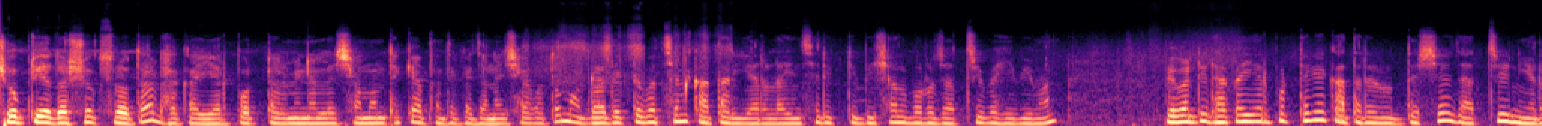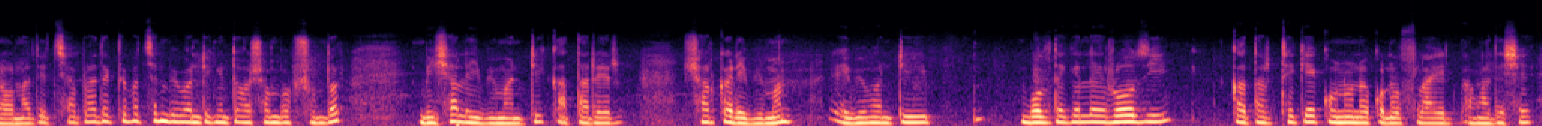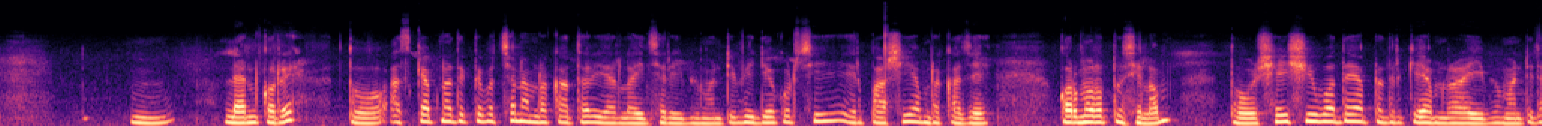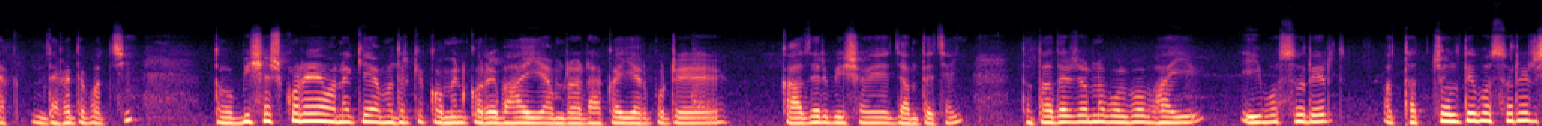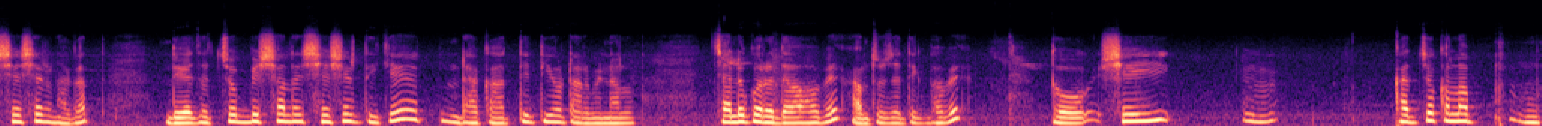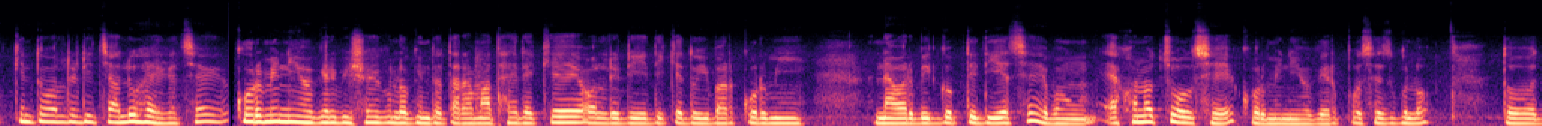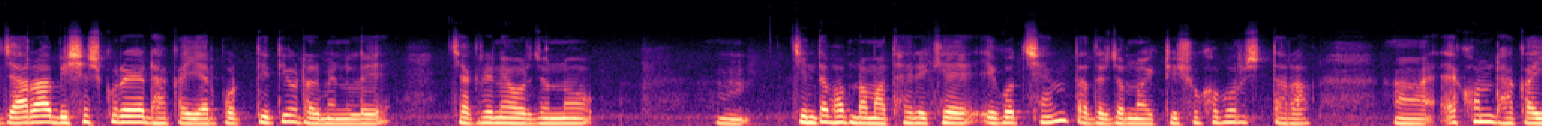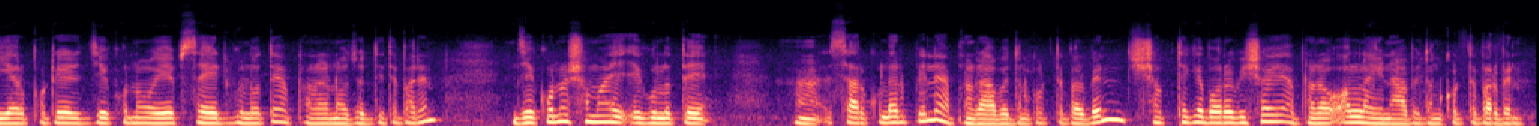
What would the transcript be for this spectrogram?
সুপ্রিয় দর্শক, শ্রোতা, ঢাকা এয়ারপোর্ট টার্মিনালের সামন থেকে আপনাদেরকে জানাই স্বাগতম। আপনারা দেখতে পাচ্ছেন কাতার এয়ারলাইন্সের একটি বিশাল বড় যাত্রীবাহী বিমান। বিমানটি ঢাকা এয়ারপোর্ট থেকে কাতারের উদ্দেশ্যে যাত্রী নিয়ে রওনা দিচ্ছে। আপনারা দেখতে পাচ্ছেন বিমানটি কিন্তু অসম্ভব সুন্দর। বিশাল এই বিমানটি কাতারের সরকারি বিমান। এই বিমানটি বলতে গেলে রোজই কাতার থেকে কোনো না কোনো ফ্লাইট বাংলাদেশে ল্যান্ড করে। তো আজকে আপনারা দেখতে পাচ্ছেন, আমরা কাতার এয়ারলাইন্সের এই বিমানটি ভিডিও করছি। এর পাশেই আমরা কাজে কর্মরত ছিলাম। তো সেই সুবাদে আপনাদেরকে আমরা এই বিমানটি দেখাতে পাচ্ছি। তো বিশেষ করে অনেকে আমাদেরকে কমেন্ট করে, ভাই, আমরা ঢাকা এয়ারপোর্টে কাজের বিষয়ে জানতে চাই। তো তাদের জন্য বলব, ভাই, এই বছরের, অর্থাৎ চলতি বছরের শেষের নাগাদ দু হাজার চব্বিশ সালের শেষের দিকে ঢাকা তৃতীয় টার্মিনাল চালু করে দেওয়া হবে আন্তর্জাতিকভাবে। তো সেই কার্যকলাপ কিন্তু অলরেডি চালু হয়ে গেছে। কর্মী নিয়োগের বিষয়গুলো কিন্তু তারা মাথায় রেখে অলরেডি এদিকে দুইবার কর্মী নেওয়ার বিজ্ঞপ্তি দিয়েছে এবং এখনও চলছে কর্মী নিয়োগের প্রসেসগুলো তো যারা বিশেষ করে ঢাকা এয়ারপোর্ট তৃতীয় টার্মিনালে চাকরি নেওয়ার জন্য চিন্তাভাবনা মাথায় রেখে এগোচ্ছেন। তাদের জন্য একটি সুখবর, তারা এখন ঢাকা এয়ারপোর্টের যে কোনো ওয়েবসাইটগুলোতে আপনারা নজর দিতে পারেন। যে কোনো সময় এগুলোতে সার্কুলার পেলে আপনারা আবেদন করতে পারবেন। সব থেকে বড় বিষয়, আপনারা অনলাইনে আবেদন করতে পারবেন।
